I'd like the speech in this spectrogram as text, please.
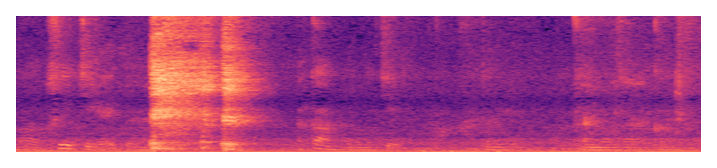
မစစ်ကြည့်လိုက်တယ်အကောင်မကြည့်သူခံမစားအကောင် က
